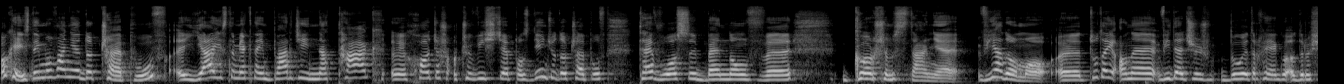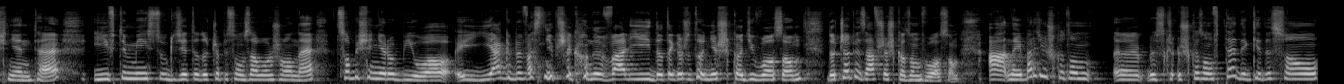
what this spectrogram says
Okej, zdejmowanie doczepów. Ja jestem jak najbardziej na tak, y, chociaż oczywiście po zdjęciu doczepów te włosy będą w gorszym stanie. Wiadomo, y, tutaj one widać, już były trochę jakby odrośnięte i w tym miejscu, gdzie te doczepy są założone, co by się nie robiło, jakby was nie przekonywali do tego, że to nie szkodzi włosom, doczepy zawsze szkodzą włosom. A najbardziej szkodzą, y, szkodzą wtedy, kiedy są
